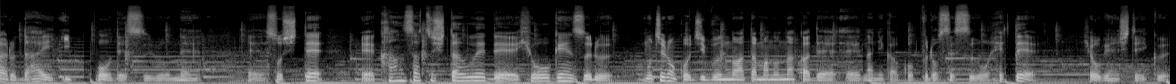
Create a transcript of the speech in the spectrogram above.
える第一歩ですよね。え、そして、え、観察した上で表現する。もちろんこう自分の頭の中で、え、何かこうプロセスを経て表現していく。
